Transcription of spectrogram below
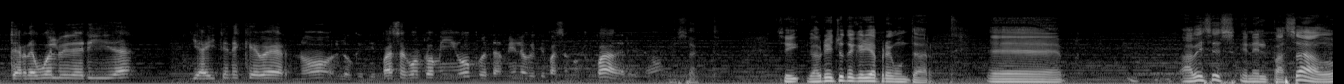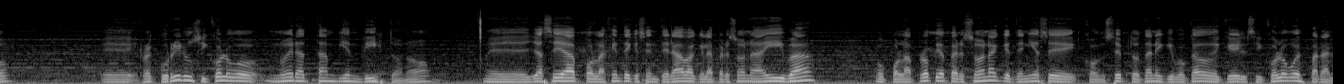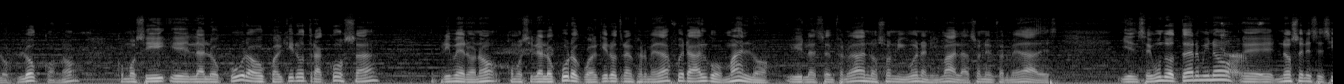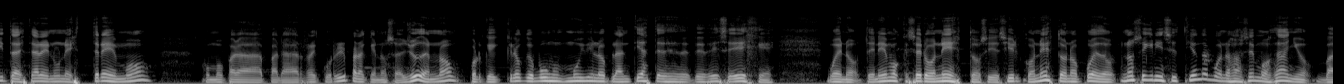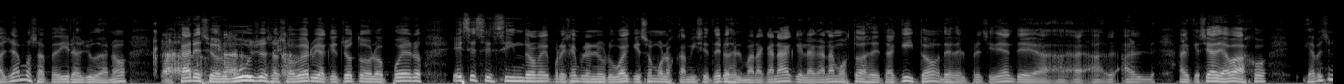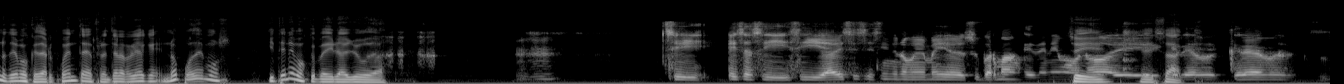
te revuelve la herida y ahí tenés que ver, ¿no? Lo que te pasa con tu amigo, pero también lo que te pasa con tu padre, ¿no? Exacto. Sí, Gabriel, yo te quería preguntar. Eh, a veces en el pasado eh, recurrir a un psicólogo no era tan bien visto, ¿no? Eh, ya sea por la gente que se enteraba que la persona iba o por la propia persona que tenía ese concepto tan equivocado de que el psicólogo es para los locos, ¿no? Como si la locura o cualquier otra cosa, primero, ¿no? Como si la locura o cualquier otra enfermedad fuera algo malo y las enfermedades no son ni buenas ni malas, son enfermedades. Y en segundo término, eh, no se necesita estar en un extremo como para, para recurrir para que nos ayuden, ¿no? Porque creo que vos muy bien lo planteaste desde ese eje bueno, tenemos que ser honestos y decir, con esto no puedo, no seguir insistiendo porque nos hacemos daño, vayamos a pedir ayuda, ¿no? Bajar ese orgullo, esa soberbia que yo todo lo puedo, es ese síndrome, por ejemplo, en Uruguay que somos los camiseteros del Maracaná, que la ganamos todas de taquito, desde el presidente al, que sea de abajo, y a veces nos tenemos que dar cuenta de enfrentar la realidad que no podemos y tenemos que pedir ayuda. Sí, es así, sí, a veces ese síndrome medio de Superman que tenemos, ¿no? De querer,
